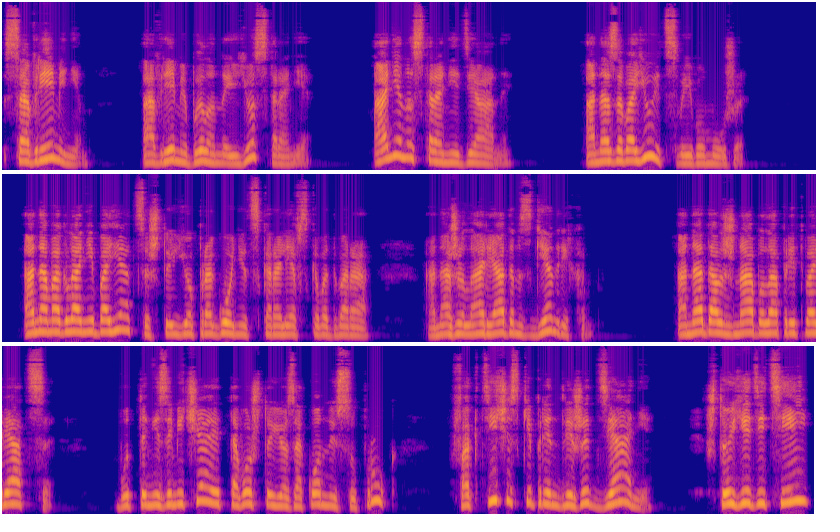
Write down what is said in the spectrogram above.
Со временем, а время было на ее стороне, а не на стороне Дианы, она завоюет своего мужа. Она могла не бояться, что ее прогонят с королевского двора. Она жила рядом с Генрихом. Она должна была притворяться, будто не замечает того, что ее законный супруг фактически принадлежит Диане, что ее детей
